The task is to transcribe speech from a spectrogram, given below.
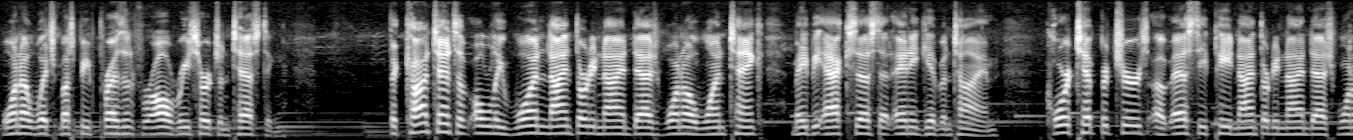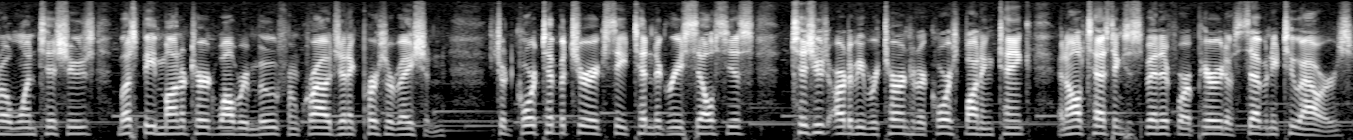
one of which must be present for all research and testing. The contents of only one 939-101 tank may be accessed at any given time. Core temperatures of SCP-939-101 tissues must be monitored while removed from cryogenic preservation. Should core temperature exceed 10 degrees Celsius, tissues are to be returned to their corresponding tank and all testing suspended for a period of 72 hours.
